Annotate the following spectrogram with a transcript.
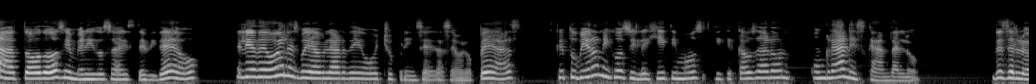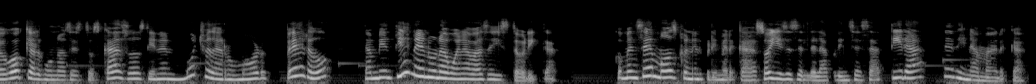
Hola a todos, bienvenidos a este video. El día de hoy les voy a hablar de ocho princesas europeas que tuvieron hijos ilegítimos y que causaron un gran escándalo. Desde luego que algunos de estos casos tienen mucho de rumor, pero también tienen una buena base histórica. Comencemos con el primer caso y ese es el de la princesa Tira de Dinamarca.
